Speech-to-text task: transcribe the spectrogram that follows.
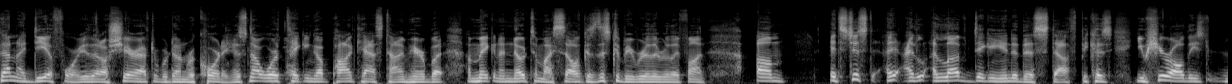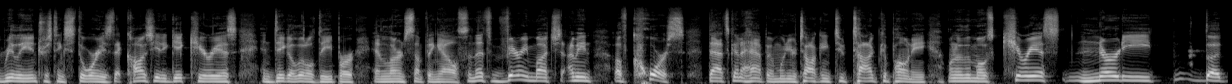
got an idea for you that I'll share after we're done recording. It's not worth taking up podcast time here, but I'm making a note to myself because this could be really, really fun. Um, it's just I, I, I, love digging into this stuff because you hear all these really interesting stories that cause you to get curious and dig a little deeper and learn something else and that's very much i mean of course that's going to happen when you're talking to todd caponi one of the most curious nerdy the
